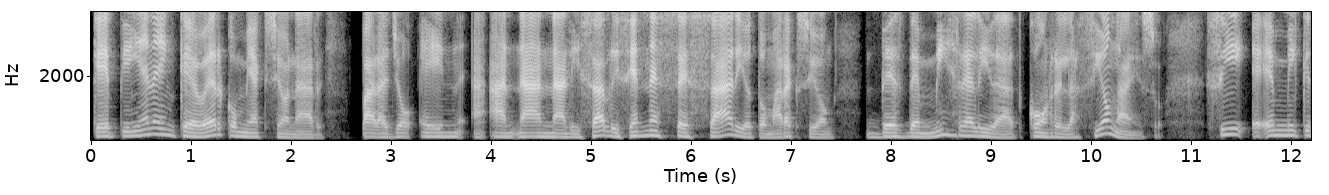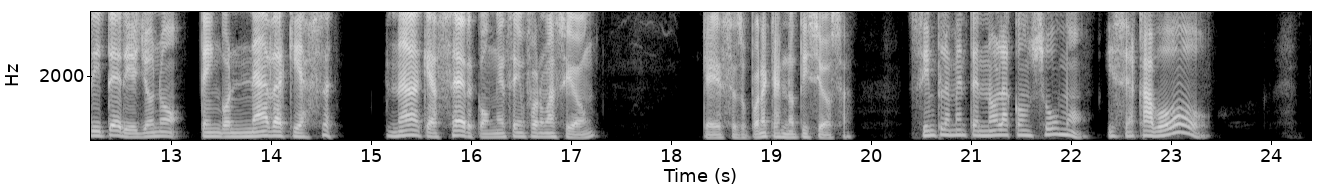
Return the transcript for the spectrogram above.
que tienen que ver con mi accionar para yo en- analizarlo y si es necesario tomar acción desde mi realidad con relación a eso. Si en mi criterio yo no tengo nada que hacer, nada que hacer con esa información, que se supone que es noticiosa, simplemente no la consumo y se acabó.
